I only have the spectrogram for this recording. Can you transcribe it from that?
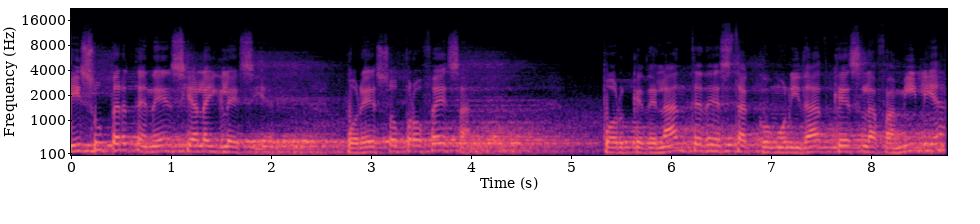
y su pertenencia a la iglesia. Por eso profesan, porque delante de esta comunidad que es la familia,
